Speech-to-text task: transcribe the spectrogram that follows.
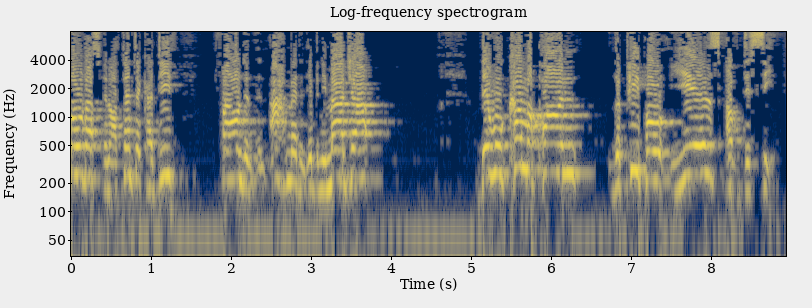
told us in authentic hadith found in, in Ahmed and Ibn Majah, there will come upon the people years of deceit,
